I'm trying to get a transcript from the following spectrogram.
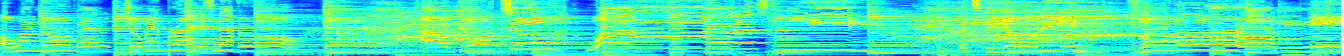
Oh, I know that Joanne Brand is never wrong. I'll go to Wyse 3. It's the only floor I need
